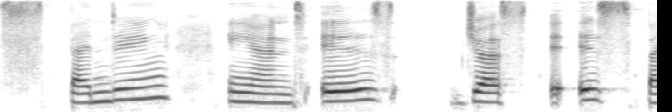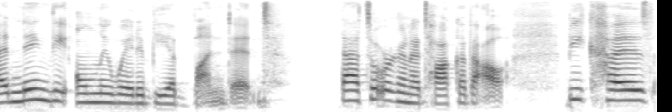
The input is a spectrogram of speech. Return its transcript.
spending and is just is spending the only way to be abundant? That's what we're going to talk about because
